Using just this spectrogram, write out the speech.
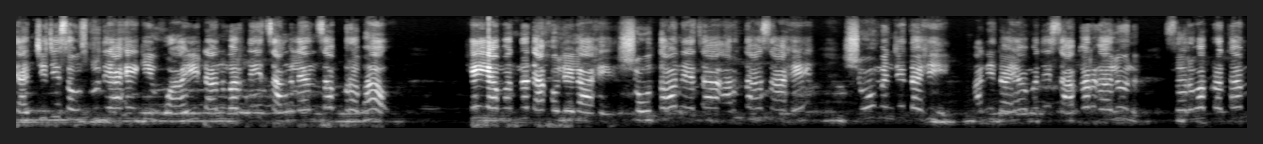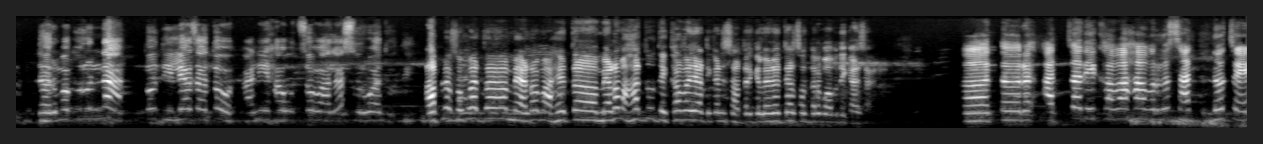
त्यांची जी संस्कृती आहे की वाईटांवरती चांगल्यांचा प्रभाव हे यामधनं दाखवलेलं आहे. शोतान याचा अर्थ असा आहे शो म्हणजे दही आणि दह्यामध्ये साखर घालून सर्वप्रथम धर्मगुरूंना तो दिला जातो आणि हा उत्सवाला सुरुवात होते. आपल्यासोबत मॅडम आहेत. मॅडम हा जो देखावा या ठिकाणी सादर केलेला आहे त्या संदर्भामध्ये काय अ, तर आजचा देखावा हा वर्ग सात आहे.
